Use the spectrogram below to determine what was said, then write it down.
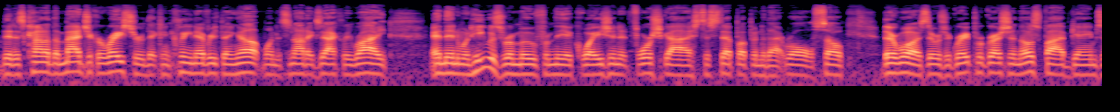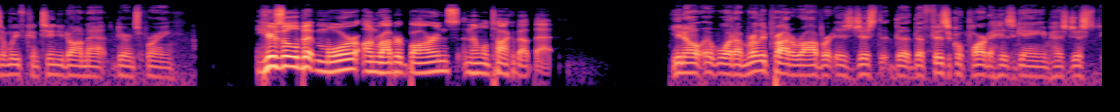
that is kind of the magic eraser that can clean everything up when it's not exactly right. And then when he was removed from the equation, it forced guys to step up into that role. So there was there was a great progression in those five games, and we've continued on that during spring. Here's a little bit more on Robert Barnes, and then we'll talk about that. You know what I'm really proud of Robert is just the the physical part of his game has just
